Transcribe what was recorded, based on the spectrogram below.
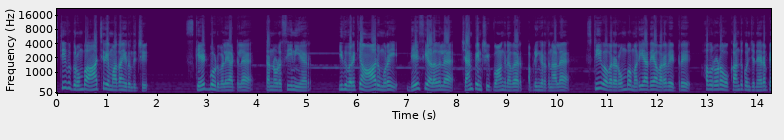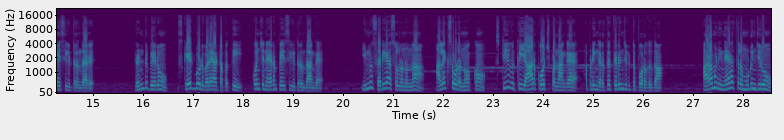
ஸ்டீவுக்கு ரொம்ப ஆச்சரியமா தான் இருந்துச்சு. ஸ்கேட் போர்டு விளையாட்டுல தன்னோட சீனியர். இது வரைக்கும் ஆறு முறை தேசிய அளவில் சாம்பியன்ஷிப் வாங்கினவர் அப்படிங்கிறதுனால ஸ்டீவ் அவரை ரொம்ப மரியாதையாக வரவேற்று அவரோட உட்காந்து கொஞ்ச நேரம் பேசிக்கிட்டு இருந்தாரு. ரெண்டு பேரும் ஸ்கேட்போர்டு விளையாட்டை பற்றி கொஞ்ச நேரம் பேசிக்கிட்டு இருந்தாங்க. இன்னும் சரியாக சொல்லணும்னா அலெக்ஸோட நோக்கம் ஸ்டீவுக்கு யார் கோச் பண்ணாங்க அப்படிங்கிறத தெரிஞ்சுக்கிட்டு போகிறது தான் அரை மணி நேரத்தில் முடிஞ்சிரும்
